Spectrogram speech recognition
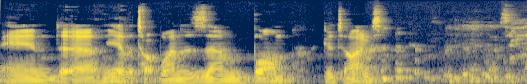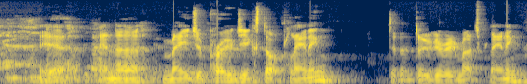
And uh, yeah, the top one is um, BOM. Good times. yeah, and uh, major projects planning didn't do very much planning.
